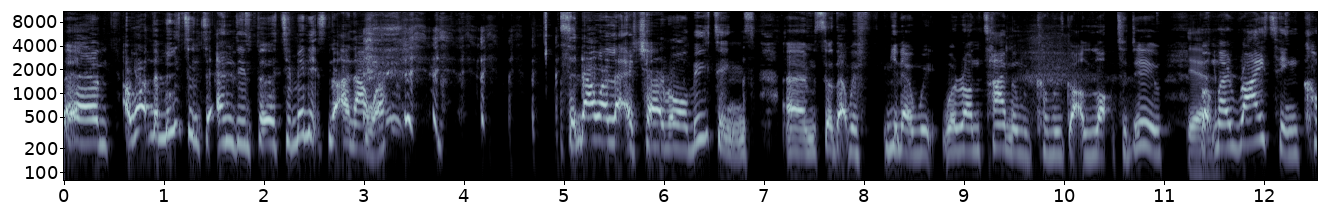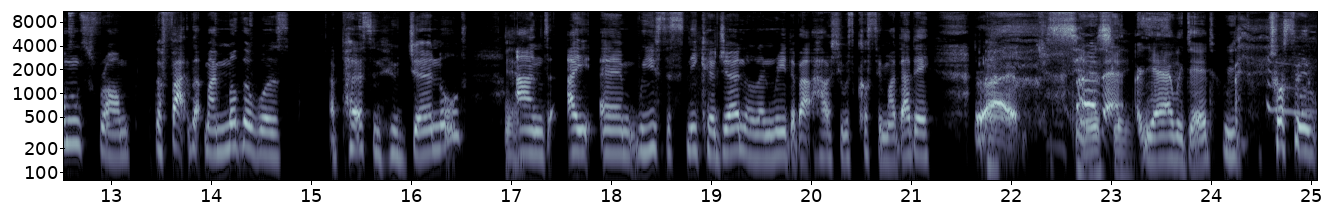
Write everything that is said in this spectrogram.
Um, I want the meeting to end in 30 minutes, not an hour. so now I let her chair all meetings um, so that we've, you know, we, we're on time and we've, we've got a lot to do. Yeah. But my writing comes from the fact that my mother was a person who journaled. Yeah. And I, um, we used to sneak her journal and read about how she was cussing my daddy. Right? Seriously? Uh, yeah, we did. We trust me.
